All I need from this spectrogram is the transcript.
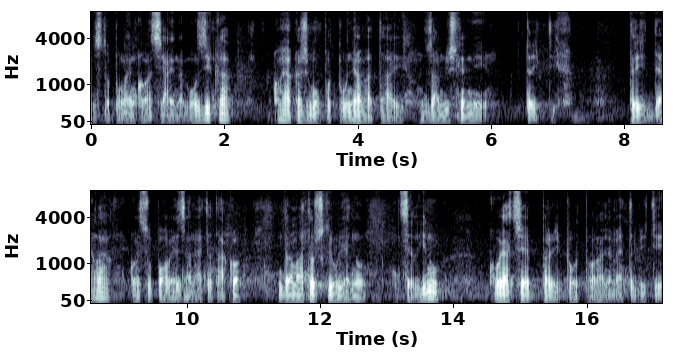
isto Polenkova sjajna muzika, koja, kažemo, upotpunjava taj zamišljeni triptih. Tri dela koje su povezane, eto tako, dramatočki u jednu celinu, koja će prvi put, ponavljam, eto, biti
